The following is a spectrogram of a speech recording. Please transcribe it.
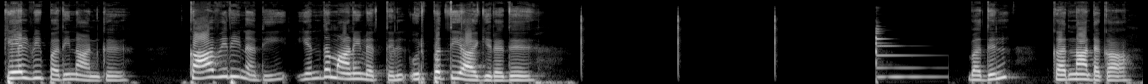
கேள்வி பதினான்கு. காவிரி நதி எந்த மாநிலத்தில் உற்பத்தி ஆகிறது? பதில் கர்நாடகா.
